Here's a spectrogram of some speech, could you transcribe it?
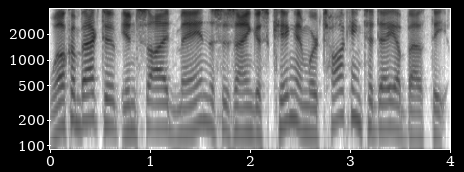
Welcome back to Inside Maine. This is Angus King, and we're talking today about the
